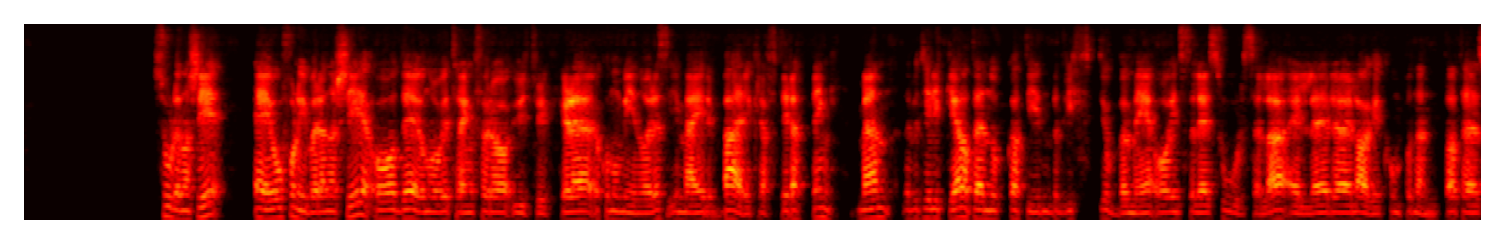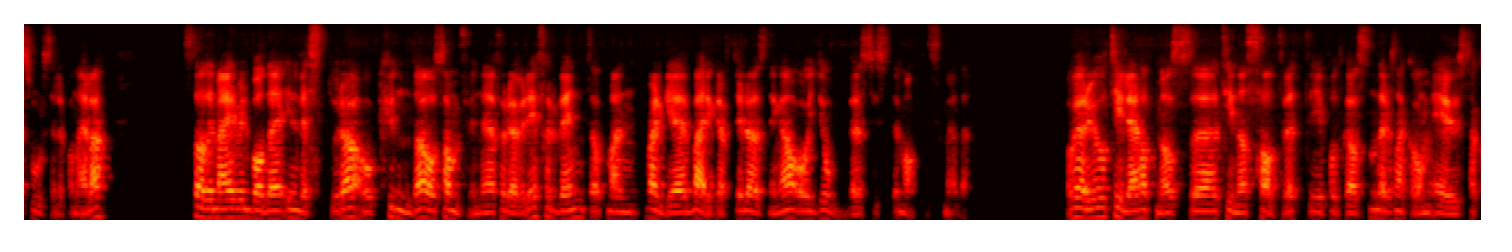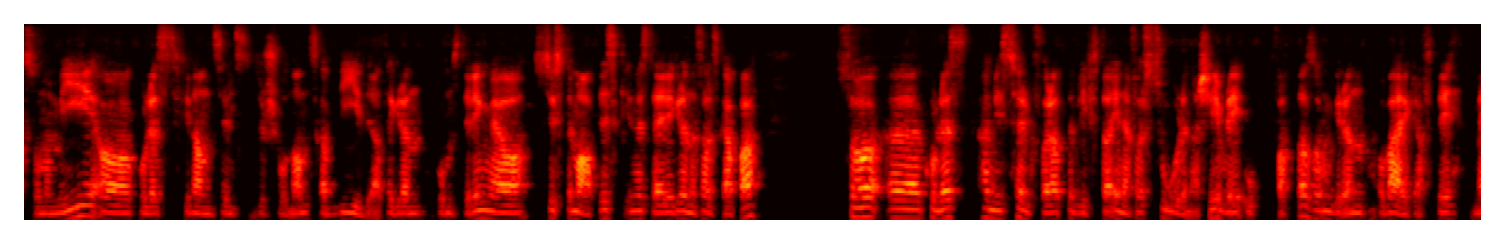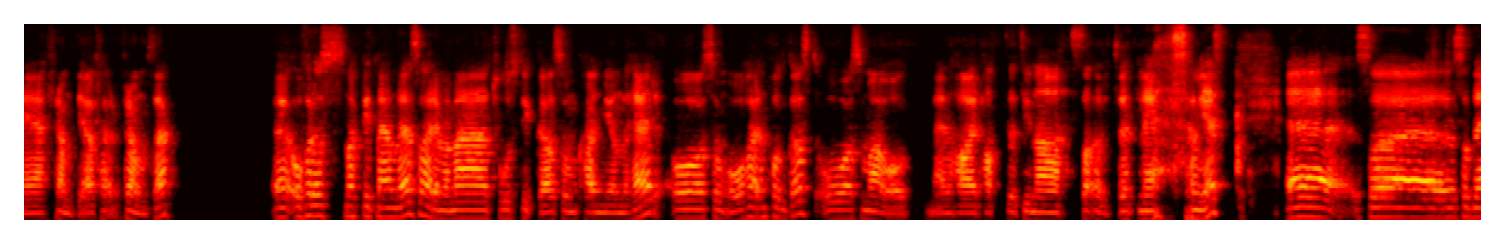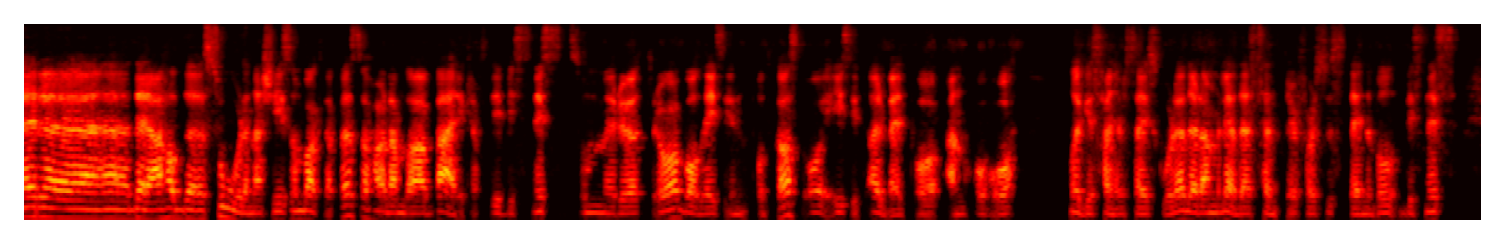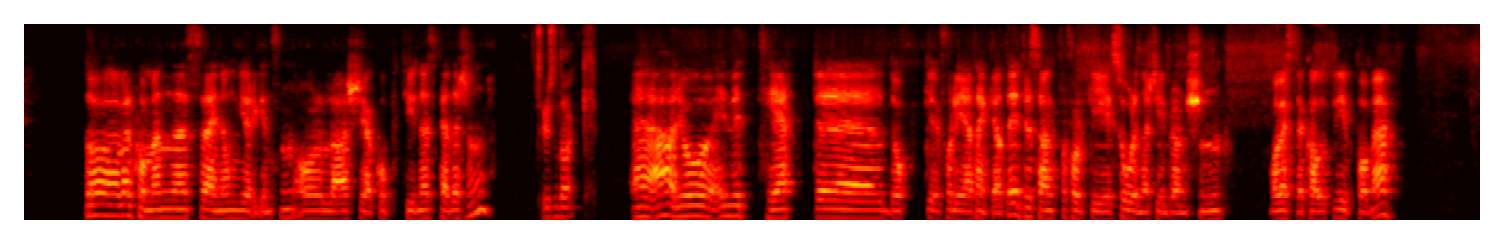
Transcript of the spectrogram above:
Solenergi er jo fornybar energi, og det er jo noe vi trenger for å utvikle økonomien vår i mer bærekraftig retning. Men det betyr ikke at det er nok at din bedrift jobber med å installere solceller eller eh, lage komponenter til solcellepaneler. Stadig mer vil både investorer og kunder og samfunnet for øvrig forvente at man velger bærekraftige løsninger og jobber systematisk med det. Og Vi har jo tidligere hatt med oss eh, Tina Saltvedt i podkasten, der vi snakka om EUs taksonomi og hvordan finansinstitusjonene skal bidra til grønn omstilling ved å systematisk investere i grønne selskaper. Så eh, hvordan kan vi sørge for at bedrifter innenfor solenergi blir oppfatta som grønn og bærekraftig med framtida framom seg? Eh, og For å snakke litt mer om det, så har jeg med meg to stykker som kan mye om det her, og som òg har en podkast, og som jeg òg har hatt Tina Saltvedt med som gjest. Eh, så, så der, eh, der, jeg hadde solenergi som bakteppe, så har de da bærekraftig business som rød tråd både i sin podkast og i sitt arbeid på NHH, Norges handelshøyskole, der de leder Center for Sustainable Business. Så velkommen Sveinung Jørgensen og Lars Jakob Tynes Pedersen. Tusen takk. Eh, jeg har jo invitert eh, dere fordi jeg tenker at det er interessant for folk i solenergibransjen hva dere driver på med.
